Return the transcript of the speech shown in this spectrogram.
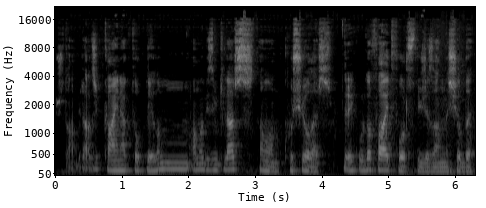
Şuradan birazcık kaynak toplayalım. Ama bizimkiler tamam koşuyorlar. Direkt burada Fight Force diyeceğiz anlaşıldı.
